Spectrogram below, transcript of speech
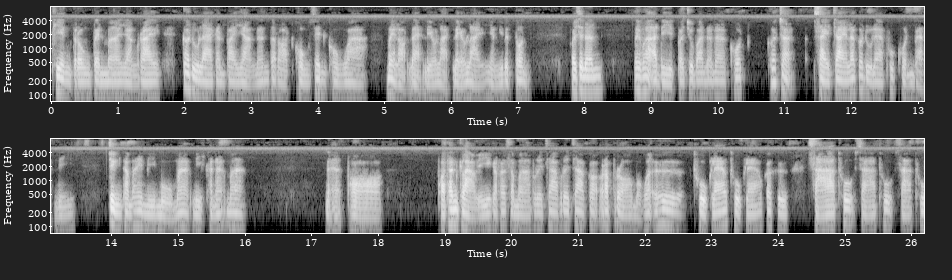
เที่ยงตรงเป็นมาอย่างไร ก็ดูแลกันไปอย่างนั้นตลอดคงเส้นคงวา ไม่หลอดแหละเหลวไหลเหลวไหลอย่างนี้เป็นต้น เพราะฉะนั้นไม่ว่าอดีต ปัจจุบันอนาคตก็จะใส่ใจแล้วก็ดูแลผู้คนแบบนี้ จึงทำให้มีหมู่มากมีคณะมากนะฮะพอพอท่านกล่าวอย่างนี้กับพระสมมาพระเจ้าพระเจ้าก็รับรองบอกว่า เออ ถูกแล้วถูกแล้วก็คือ สาธุสาธุสาธุ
